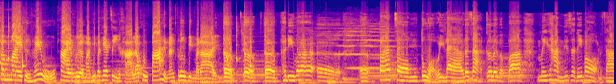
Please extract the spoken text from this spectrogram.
ทำไมถึงให้หนูพายเรือมาที่ประเทศจีนคะแล้วคุณป้าถึงนั่งเครื่องบินมาได้ เออเออเออพอดีว่าเออเออป้าจองตั๋วไว้แล้วนะจ๊ะก็เลยแบบว่าไม่ทันที่จะได้บอกนะจ๊ะ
